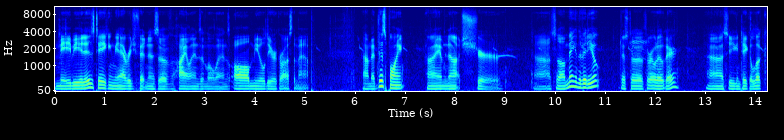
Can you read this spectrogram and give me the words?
Maybe it is taking the average fitness of highlands and lowlands, all mule deer across the map. Um, at this point, I am not sure. Uh, so I'm making the video just to throw it out there, uh, so you can take a look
